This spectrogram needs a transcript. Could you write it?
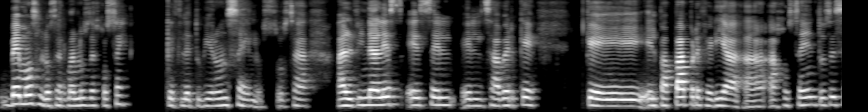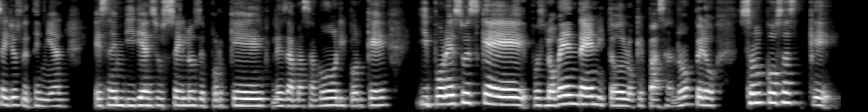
vemos los hermanos de José, que le tuvieron celos, o sea, al final es, es el, el saber que, que el papá prefería a, a José, entonces ellos le tenían esa envidia, esos celos de por qué les da más amor y por qué, y por eso es que pues lo venden y todo lo que pasa, ¿no? Pero son cosas que,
